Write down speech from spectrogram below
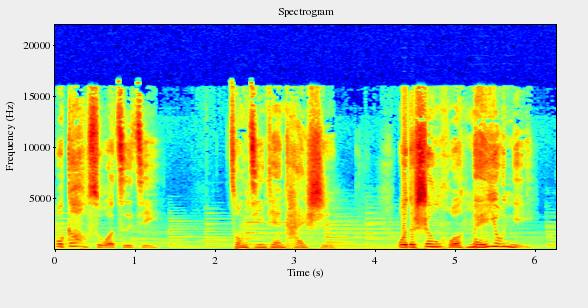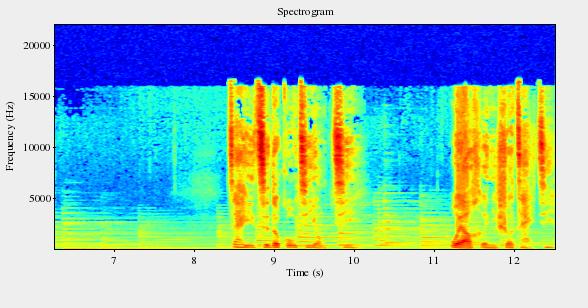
我告诉我自己，从今天开始，我的生活没有你。再一次的鼓起勇气，我要和你说再见。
